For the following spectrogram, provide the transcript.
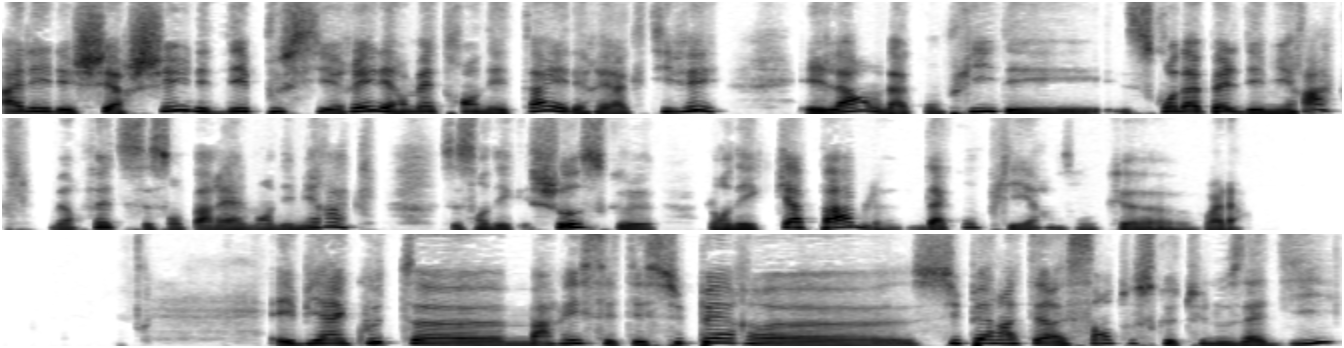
aller les chercher, les dépoussiérer, les remettre en état et les réactiver. Et là, on accomplit ce qu'on appelle des miracles. Mais en fait, ce sont pas réellement des miracles. Ce sont des choses que l'on est capable d'accomplir. Donc, euh, voilà. Eh bien, écoute, euh, Marie, c'était super, euh, super intéressant tout ce que tu nous as dit.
